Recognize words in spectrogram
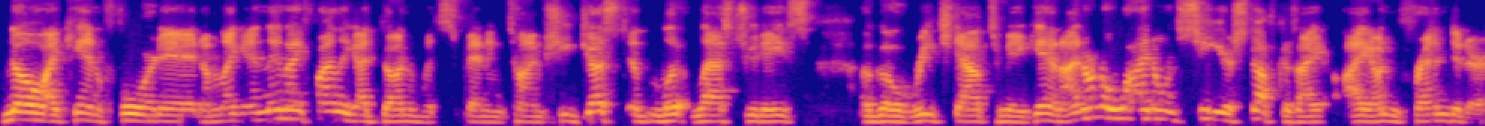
No, I can't afford it. I'm like, and then I finally got done with spending time. She just uh, last two days ago reached out to me again. I don't know why I don't see your stuff because I I unfriended her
